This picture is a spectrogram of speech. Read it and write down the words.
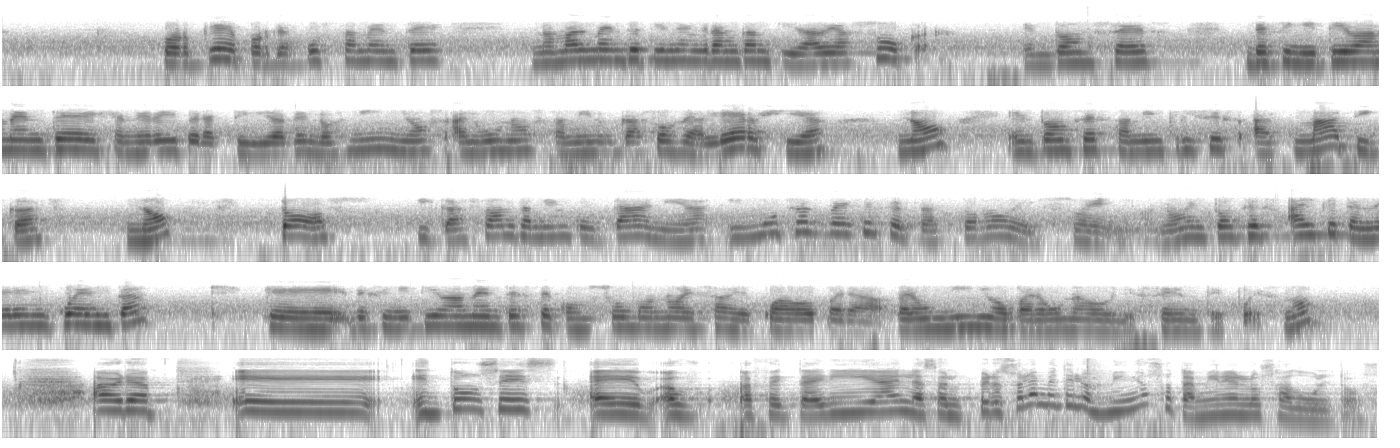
¿Por qué? Porque justamente normalmente tienen gran cantidad de azúcar. Entonces, definitivamente genera hiperactividad en los niños, algunos también casos de alergia, ¿no? Entonces, también crisis asmáticas, ¿no? Tos, picazón también cutánea y muchas veces el trastorno del sueño, ¿no? Entonces, hay que tener en cuenta que definitivamente este consumo no es adecuado para, para un niño o para un adolescente, pues, ¿no? Ahora, eh, entonces, eh, ¿afectaría en la salud, pero solamente en los niños o también en los adultos?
